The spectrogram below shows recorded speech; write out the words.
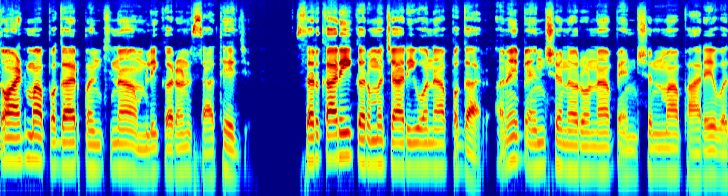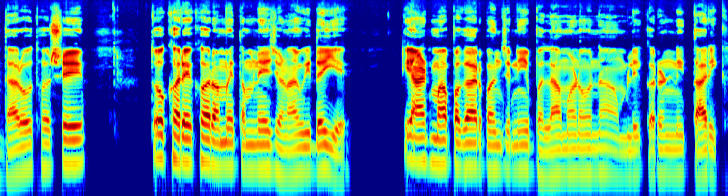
તો આઠમા પગાર પંચના અમલીકરણ સાથે જ સરકારી કર્મચારીઓના પગાર અને પેન્શનરોના પેન્શનમાં ભારે વધારો થશે. તો ખરેખર અમે તમને જણાવી દઈએ કે આઠમા પગાર પંચની ભલામણોના અમલીકરણની તારીખ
